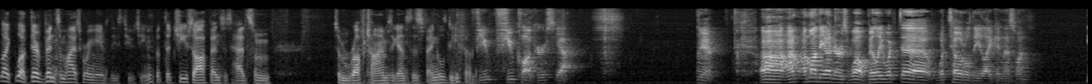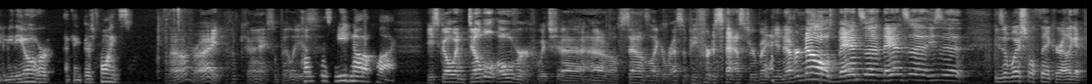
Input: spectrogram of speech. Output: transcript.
like look, there have been some high scoring games these two teams, but the Chiefs offense has had some some rough times against this Bengals defense. Few few clunkers, yeah. Yeah. Uh, I'm, I'm on the under as well. Billy, what uh, what total do you like in this one? Give me the over. I think there's points. All right. Okay. So Billy is. Need not apply. He's going double over, which uh, I don't know, sounds like a recipe for disaster, but you never know. Man's a man's a he's a he's a wishful thinker. I like it.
